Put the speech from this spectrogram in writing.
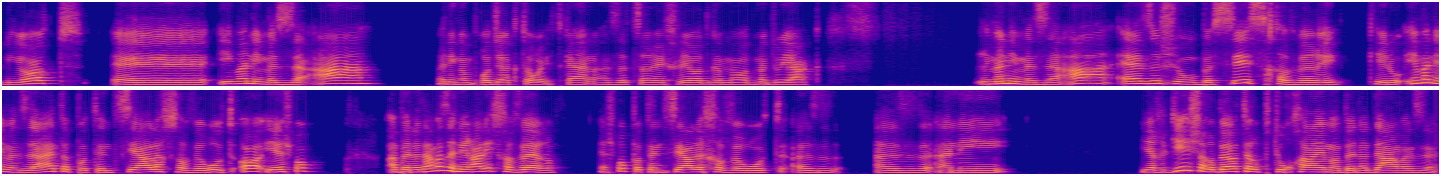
להיות, אה, אם אני מזהה ואני גם פרוג'קטורית, כן? אז זה צריך להיות גם מאוד מדויק. אם אני מזהה איזשהו בסיס חברי, כאילו אם אני מזהה את הפוטנציאל לחברות, או יש פה, הבן אדם הזה נראה לי חבר, יש פה פוטנציאל לחברות, אז, אז אני ירגיש הרבה יותר פתוחה עם הבן אדם הזה.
